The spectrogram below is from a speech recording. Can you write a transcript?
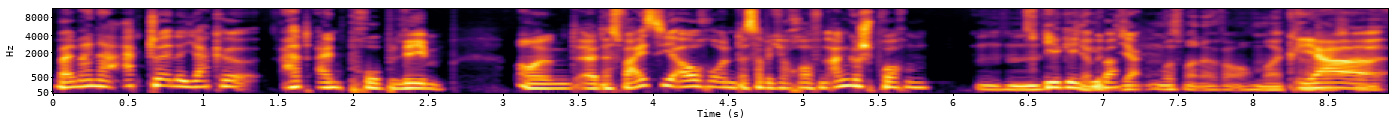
weil meine aktuelle Jacke hat ein Problem. Und äh, das weiß sie auch und das habe ich auch offen angesprochen. Ihr Ja, gegenüber. mit Jacken muss man einfach auch mal klar Ja,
